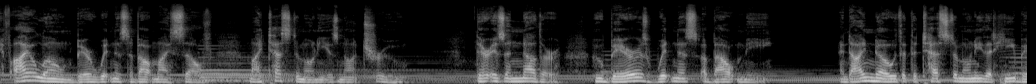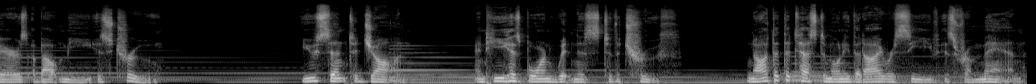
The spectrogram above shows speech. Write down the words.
If I alone bear witness about myself, my testimony is not true. There is another who bears witness about me, and I know that the testimony that he bears about me is true. You sent to John, and he has borne witness to the truth. Not that the testimony that I receive is from man,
